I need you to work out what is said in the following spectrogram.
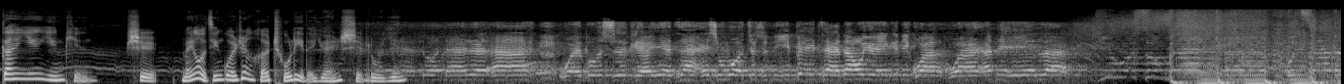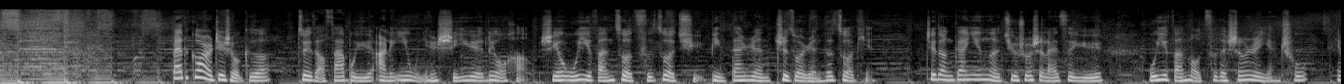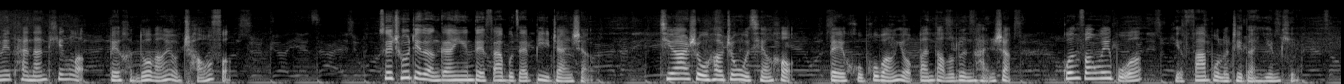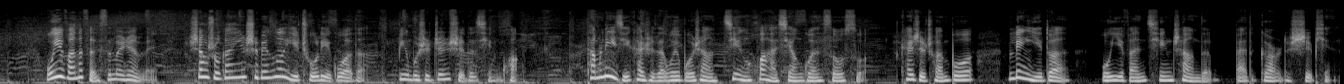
干音音频是没有经过任何处理的原始录音。Bad Girl 这首歌最早发布于二零一五年十一月六号，是由吴亦凡作词作曲并担任制作人的作品。这段干音呢，据说是来自于吴亦凡某次的生日演出，因为太难听了，被很多网友嘲讽。最初这段干音被发布在 B 站上，七月二十五号中午前后，被虎扑网友搬到了论坛上，官方微博也发布了这段音频。吴亦凡的粉丝们认为，上述干音是被恶意处理过的，并不是真实的情况。他们立即开始在微博上净化相关搜索，开始传播另一段。吴亦凡清唱的《Bad Girl》的视频。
